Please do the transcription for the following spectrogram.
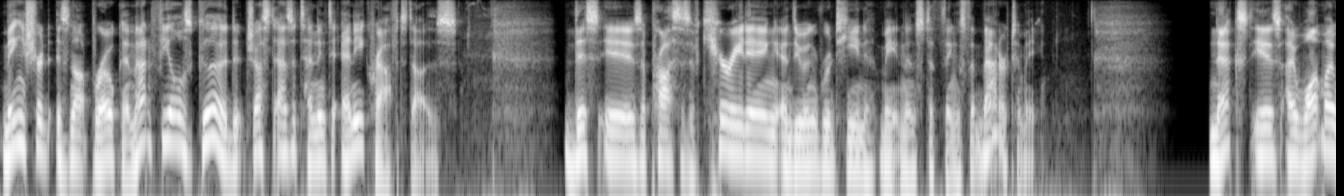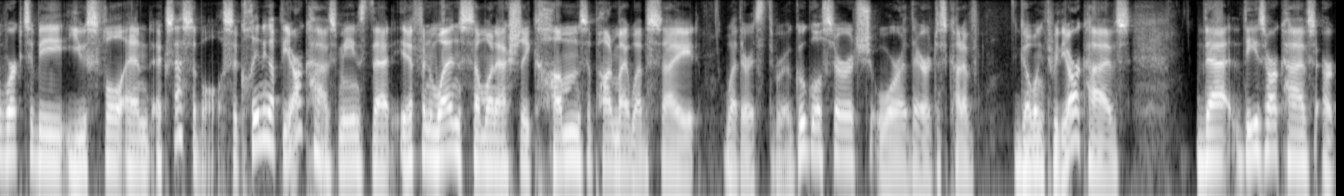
making sure it is not broken, that feels good just as attending to any craft does. This is a process of curating and doing routine maintenance to things that matter to me. Next is I want my work to be useful and accessible. So cleaning up the archives means that if and when someone actually comes upon my website, whether it's through a Google search or they're just kind of going through the archives, that these archives are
